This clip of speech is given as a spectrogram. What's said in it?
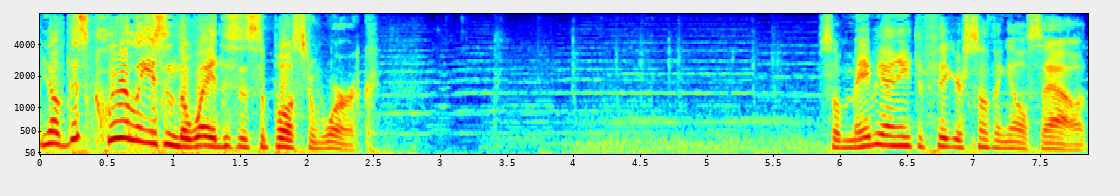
You know, this clearly isn't the way this is supposed to work. So maybe I need to figure something else out.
